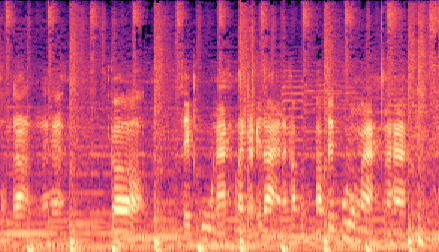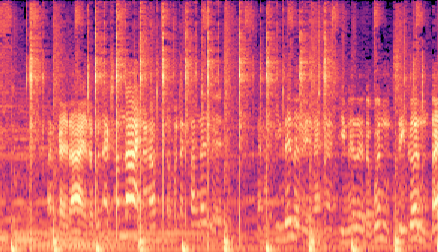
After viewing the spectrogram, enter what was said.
สองด้านนะฮะก็ เซฟคู่นะร่างกายไม่ได้นะครับผมปรับเซฟคู่ลงมานะฮะร่างกายได้ดับเบิลแอคชั่นได้นะครับดับเบิลแอคชั่นได้เลยนะครับยิงได้เลยนะฮะยิงได้เลยดับเบิลซิงเกิลได้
